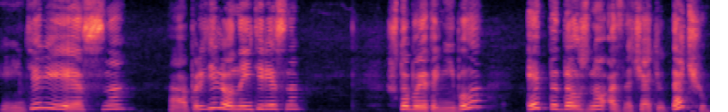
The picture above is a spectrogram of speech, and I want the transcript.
интересно, определенно интересно. Что бы это ни было, это должно означать удачу.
